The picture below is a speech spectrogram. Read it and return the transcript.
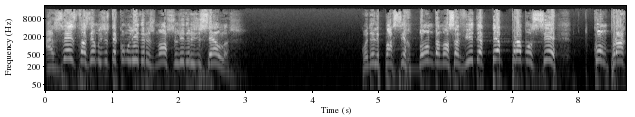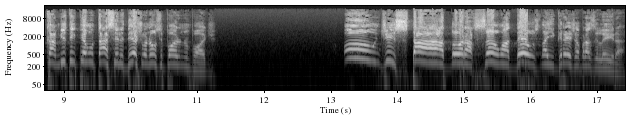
Às vezes fazemos isso até com líderes nossos, líderes de células. Quando ele passa a ser dono da nossa vida, até para você comprar a camisa, tem que perguntar se ele deixa ou não, se pode ou não pode. Onde está a adoração a Deus na igreja brasileira?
